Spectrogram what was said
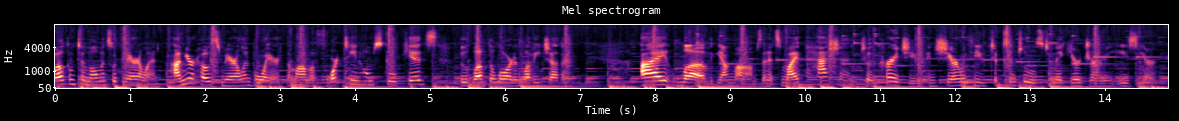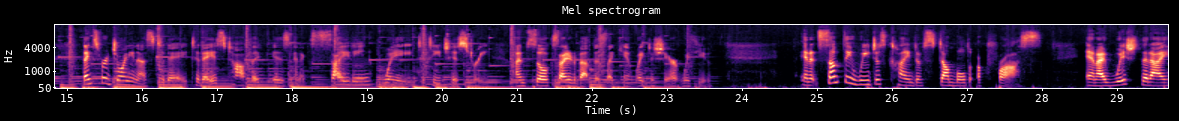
Welcome to Moments with Marilyn. I'm your host, Marilyn Boyer, the mom of 14 homeschool kids who love the Lord and love each other. I love young moms, and it's my passion to encourage you and share with you tips and tools to make your journey easier. Thanks for joining us today. Today's topic is an exciting way to teach history. I'm so excited about this, I can't wait to share it with you. And it's something we just kind of stumbled across. And I wish that I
